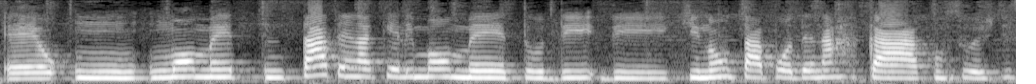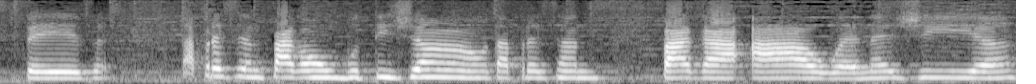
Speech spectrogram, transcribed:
é, um, um momento, está tendo aquele momento de, de que não está podendo arcar com suas despesas, está precisando pagar um botijão, está precisando pagar água, energia,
